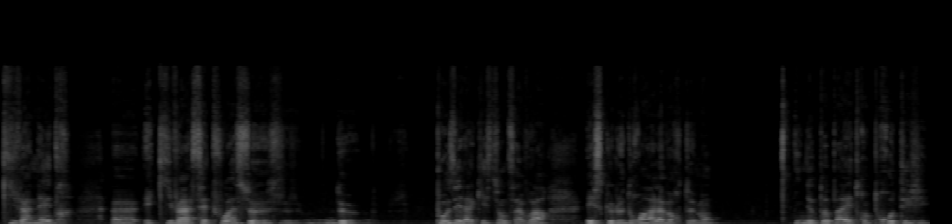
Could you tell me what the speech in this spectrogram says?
qui va naître euh, et qui va cette fois poser la question de savoir est-ce que le droit à l'avortement il ne peut pas être protégé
